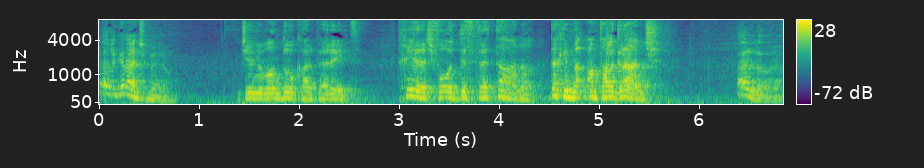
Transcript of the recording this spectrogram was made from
Tal-granġ minnu? Jimmy Manduka l-perit. Tħiereġ fuq id-distrett tagħna, dak imlaqqam tal-granċ. Allura,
